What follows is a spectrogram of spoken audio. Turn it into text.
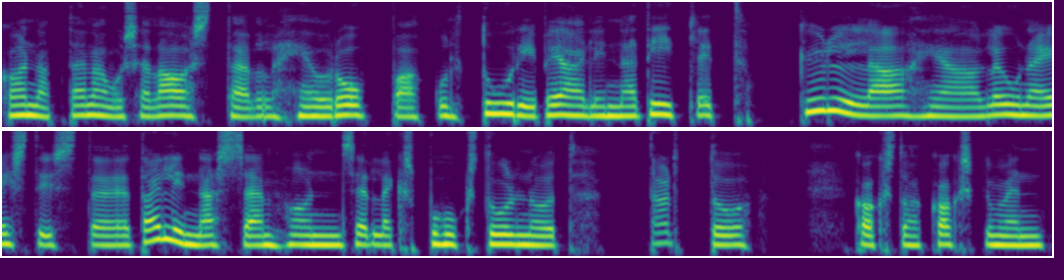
kannab tänavusel aastal Euroopa kultuuripealinna tiitlit külla ja Lõuna-Eestist Tallinnasse on selleks puhuks tulnud Tartu kaks tuhat kakskümmend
